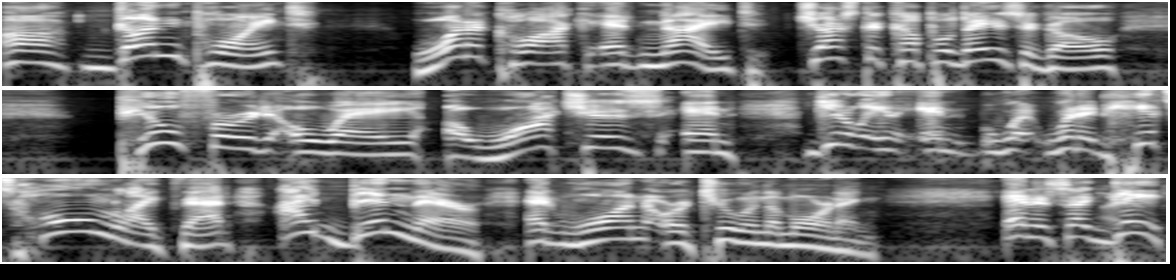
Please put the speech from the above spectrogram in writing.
Uh, gunpoint, one o'clock at night, just a couple days ago pilfered away uh, watches and you know and, and w- when it hits home like that i've been there at one or two in the morning and it's like dave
